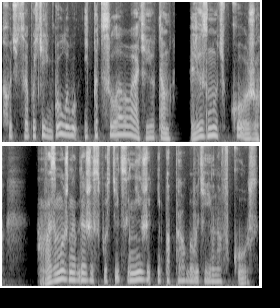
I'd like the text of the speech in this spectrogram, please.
Хочется опустить голову и поцеловать ее там, лизнуть кожу. Возможно, даже спуститься ниже и попробовать ее на вкус.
